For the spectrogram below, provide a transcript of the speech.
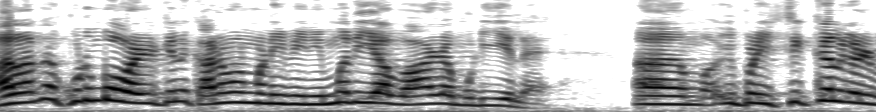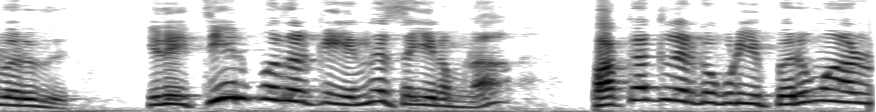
அதனால தான் குடும்ப வாழ்க்கையில் கணவன் மனைவி நிம்மதியாக வாழ முடியலை. இப்படி சிக்கல்கள் வருது. இதை தீர்ப்பதற்கு என்ன செய்யணும்னா பக்கத்தில் இருக்கக்கூடிய பெருமாள்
